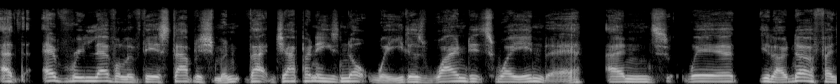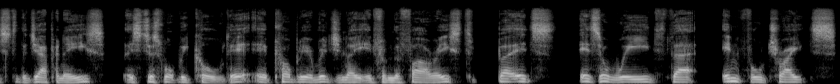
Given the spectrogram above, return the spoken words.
At every level of the establishment, that Japanese knotweed has wound its way in there. And we're, you know, no offense to the Japanese, it's just what we called it. It probably originated from the Far East, but it's it's a weed that infiltrates,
